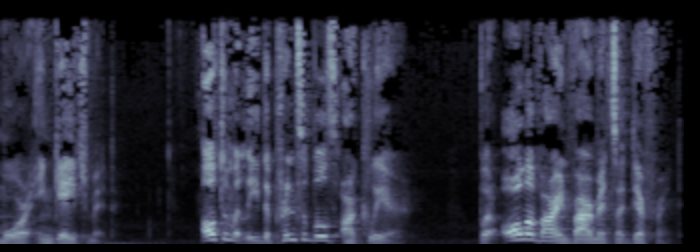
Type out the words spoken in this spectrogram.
more engagement. Ultimately, the principles are clear, but all of our environments are different.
